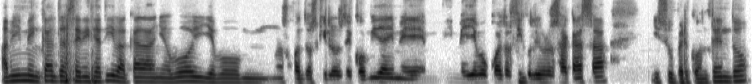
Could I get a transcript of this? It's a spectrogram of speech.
a mí me encanta esta iniciativa. Cada año voy, llevo unos cuantos kilos de comida y me, llevo cuatro o cinco libros a casa y súper contento.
